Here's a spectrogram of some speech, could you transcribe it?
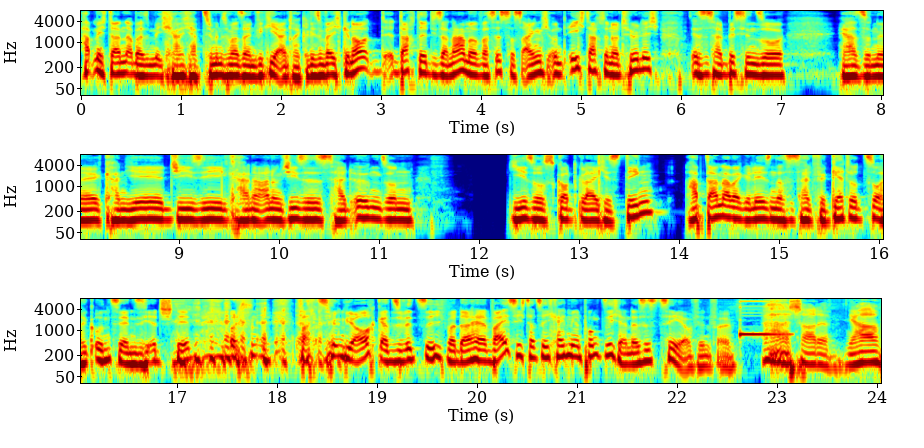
Hab mich dann, aber ich, ich habe zumindest mal seinen Wiki-Eintrag gelesen, weil ich genau dachte, dieser Name, was ist das eigentlich? Und ich dachte natürlich, es ist halt ein bisschen so, ja, so eine Kanye, Jeezy, keine Ahnung, Jesus, halt irgend so ein Jesus gottgleiches Ding. Hab dann aber gelesen, dass es halt für Ghetto-Zeug unzensiert steht und fand es irgendwie auch ganz witzig. Von daher weiß ich tatsächlich, kann ich mir einen Punkt sichern. Das ist C auf jeden Fall. Ah, schade. Ja,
